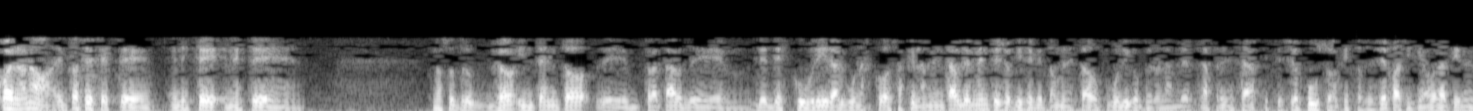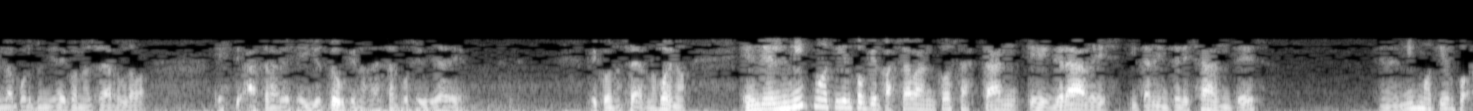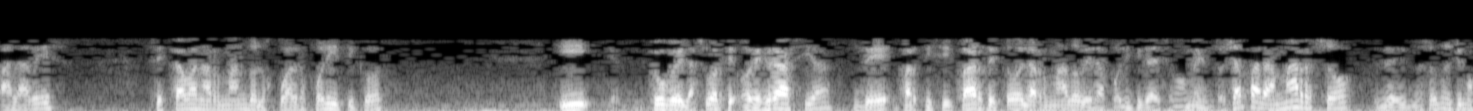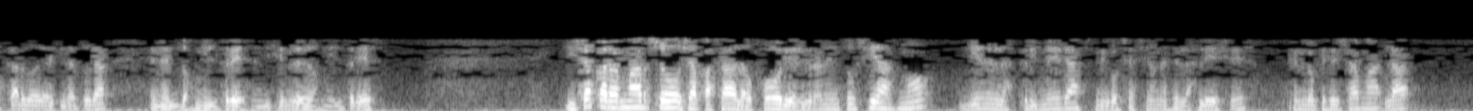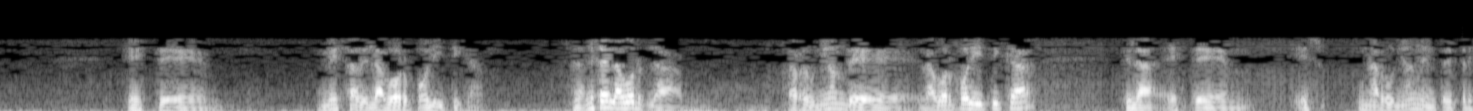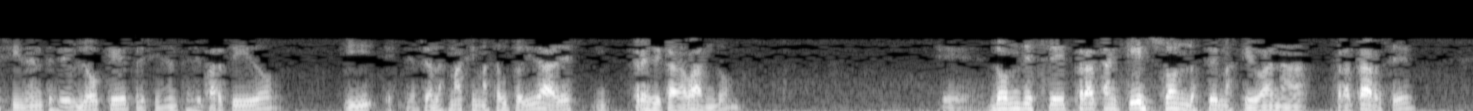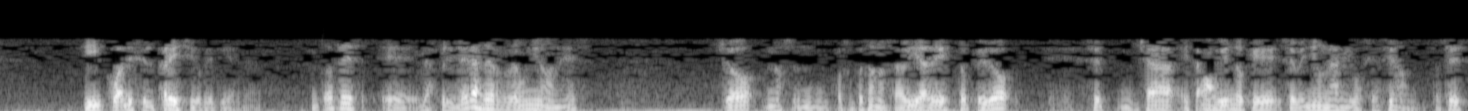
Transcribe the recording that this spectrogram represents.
Bueno, no, entonces este, en este, en este, nosotros, yo intento eh, tratar de, de, descubrir algunas cosas que lamentablemente yo quise que tomen estado público, pero la, la prensa este, se opuso a que esto se sepa, así que ahora tienen la oportunidad de conocerlo este, a través de YouTube, que nos da esta posibilidad de, de conocernos. Bueno, en el mismo tiempo que pasaban cosas tan eh, graves y tan interesantes, en el mismo tiempo a la vez se estaban armando los cuadros políticos y tuve la suerte o desgracia de participar de todo el armado de la política de ese momento. Ya para marzo, nosotros nos hicimos cargo de la legislatura en el 2003, en diciembre de 2003, y ya para marzo, ya pasada la euforia y el gran entusiasmo, vienen las primeras negociaciones de las leyes en lo que se llama la este, mesa de labor política. La mesa de labor, la, reunión de labor política, este, es una reunión entre presidentes de bloque, presidentes de partido y este, o sea, las máximas autoridades, tres de cada bando, eh, donde se tratan qué son los temas que van a tratarse y cuál es el precio que tienen. Entonces, eh, las primeras de reuniones, yo no, por supuesto no sabía de esto, pero eh, ya estamos viendo que se venía una negociación. Entonces,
